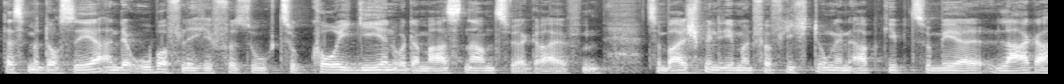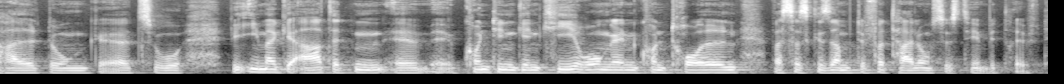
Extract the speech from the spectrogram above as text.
dass man doch sehr an der Oberfläche versucht zu korrigieren oder Maßnahmen zu ergreifen. Zum Beispiel, indem man Verpflichtungen abgibt zu mehr Lagerhaltung, äh, zu wie immer gearteten äh, äh Kontingentierungen, Kontrollen, was das gesamte Verteilungssystem betrifft.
